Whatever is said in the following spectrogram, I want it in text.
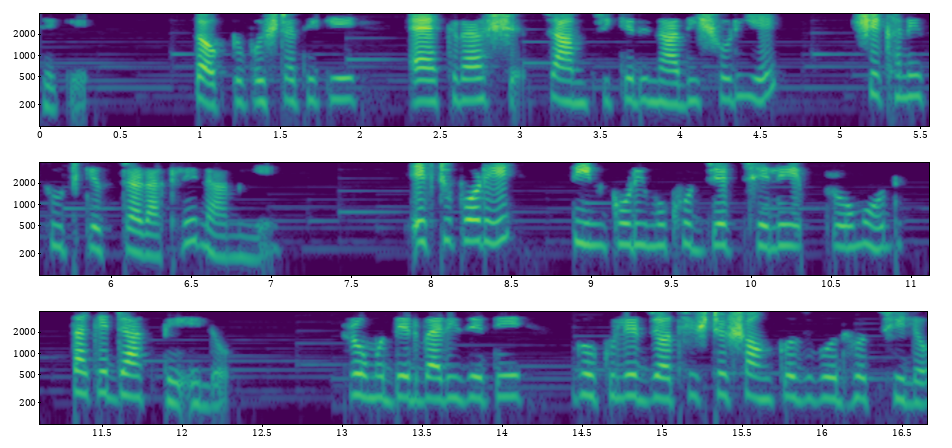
থেকে। তক্তপোষটা থেকে একরাশ চামচিকের নাদি সরিয়ে সেখানে সুটকেসটা রাখলে নামিয়ে। একটু পরে তিন কড়ি মুখুজ্জের ছেলে প্রমোদ তাকে ডাকতে এলো। প্রমোদের বাড়ি যেতে গোকুলের যথেষ্ট সংকোচ বোধ হচ্ছিল।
